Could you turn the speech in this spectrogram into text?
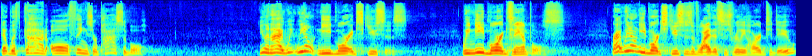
that with God all things are possible. You and I, we, we don't need more excuses. We need more examples, right? We don't need more excuses of why this is really hard to do.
